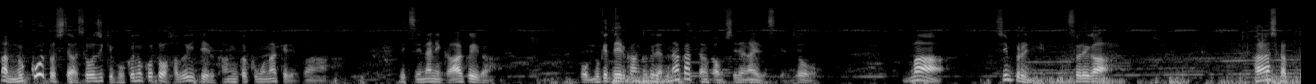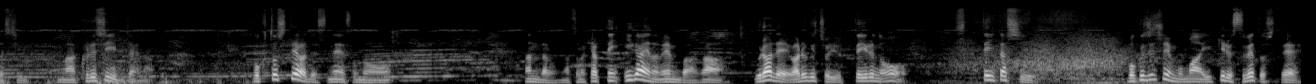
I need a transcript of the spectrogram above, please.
まあ、向こうとしては正直僕のことを省いている感覚もなければ、別に何か悪意が、を向けている感覚ではなかったのかもしれないですけれど、まあ、シンプルにそれが悲しかったし、まあ苦しいみたいな。僕としてはですね、その、なんだろうな、そのキャプテン以外のメンバーが裏で悪口を言っているのを知っていたし、僕自身もまあ生きる術として、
